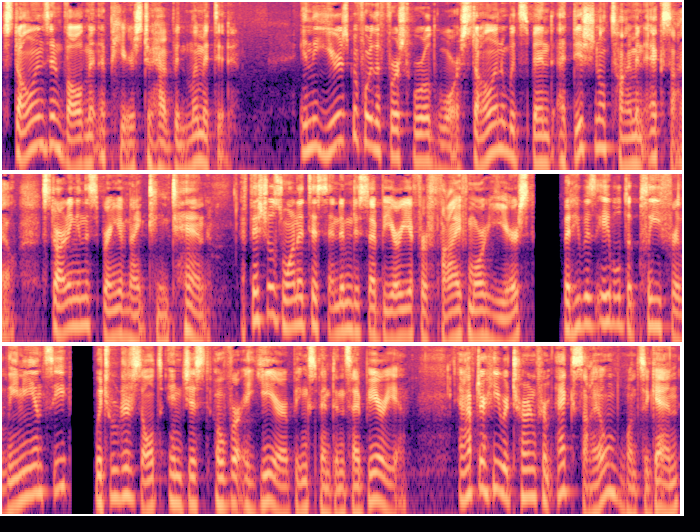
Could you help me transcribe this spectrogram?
Stalin's involvement appears to have been limited. In the years before the First World War, Stalin would spend additional time in exile, starting in the spring of 1910. Officials wanted to send him to Siberia for five more years, but he was able to plea for leniency, which would result in just over a year being spent in Siberia. After he returned from exile, once again,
